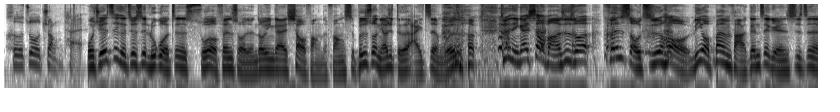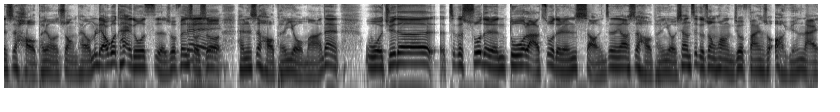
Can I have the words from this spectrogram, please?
合作状态。我觉得这个就是，如果真的所有分手的人都应该效仿的方式，不是说你要去得癌症，我是说，就是你应该效仿的是说，分手之后你有办法跟这个人是真的是好朋友的状态。我们聊过太多次了，说分手之后还能是好朋友吗？但我觉得这个说的人多啦，做的人少。你真的要是好朋友，像这个状况，你就发现说，哦，原来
